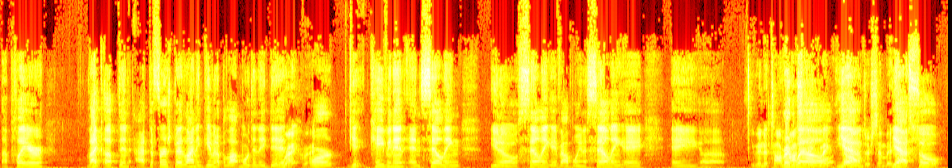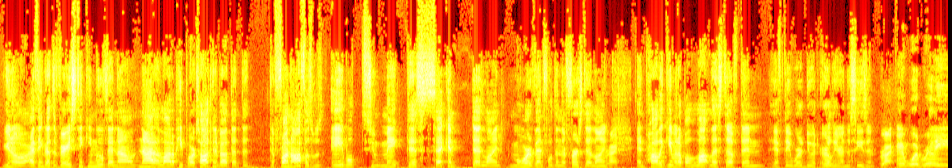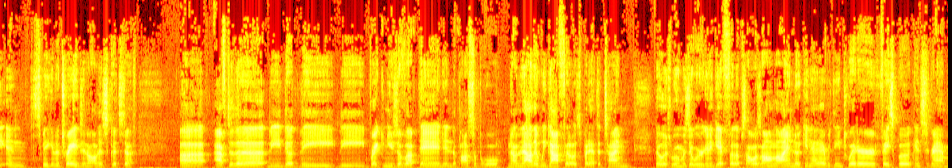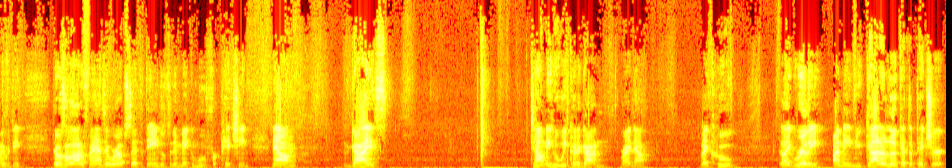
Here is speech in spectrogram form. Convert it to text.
a player like Upton at the first deadline and giving up a lot more than they did, Right, right. or get, caving in and selling, you know, selling a Valbuena, selling a a uh, Even a top Redwell, prospect like yeah, Jones or somebody. Yeah, so you know, I think that's a very sneaky move that now not a lot of people are talking about. That the the front office was able to make this second deadline more eventful than their first deadline, Right. and probably giving up a lot less stuff than if they were to do it earlier in the season. Right. And what really, and speaking of trades and all this good stuff, uh, after the, the, the, the, the breaking news of Upton and the possible, now, now that we got Phillips, but at the time there was rumors that we were going to get Phillips. I was online looking at everything, Twitter, Facebook, Instagram, everything. There was a lot of fans that were upset that the Angels didn't make a move for pitching. Now, mm-hmm. guys, tell me who we could have gotten right now. Like who like really, I mean, you got to look at the picture.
